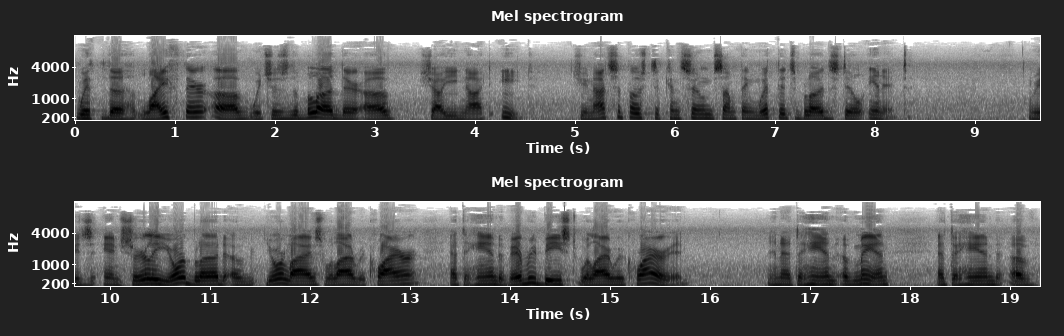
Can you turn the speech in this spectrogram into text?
with the life thereof, which is the blood thereof, shall ye not eat. You're not supposed to consume something with its blood still in it. And surely your blood of your lives will I require, at the hand of every beast will I require it, and at the hand of man, at the hand of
